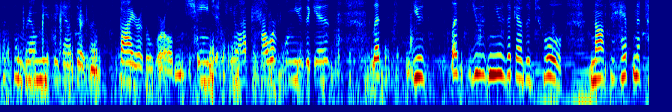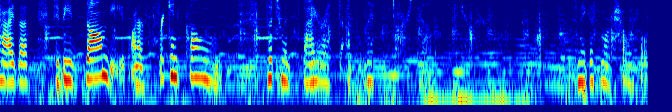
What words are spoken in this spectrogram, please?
Put some real music out there to inspire the world and change it. Do you know how powerful music is? Let's use let's use music as a tool, not to hypnotize us to be zombies on our freaking phones, but to inspire us to uplift ourselves together. To make us more powerful.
